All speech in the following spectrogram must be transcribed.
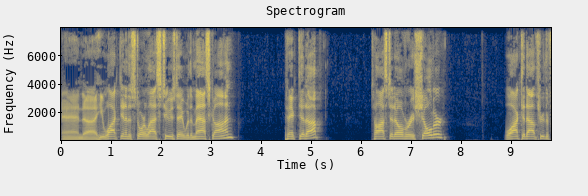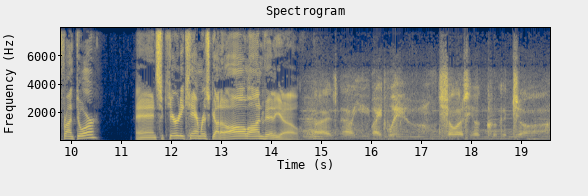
And uh, he walked into the store last Tuesday with a mask on, picked it up, tossed it over his shoulder, walked it out through the front door, and security cameras got it all on video. Rise now, ye white whale. Show us your crooked jaw.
